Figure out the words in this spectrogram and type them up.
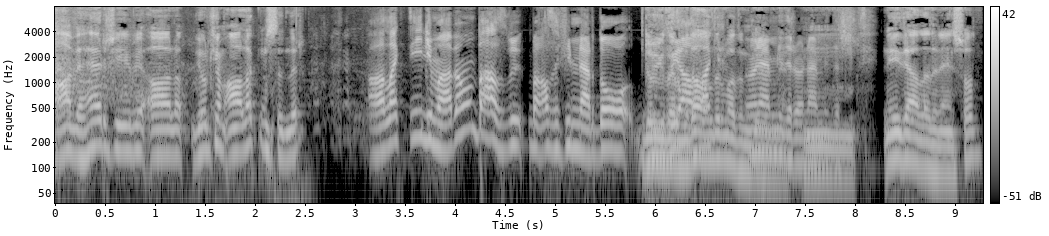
Abi her şeye bir ağla... Görkem ağlak mısındır? Ağlak değilim abi ama bazı bazı filmlerde o duyguyu almak önemlidir ya. önemlidir. Hmm. Neydi ağladın en son?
